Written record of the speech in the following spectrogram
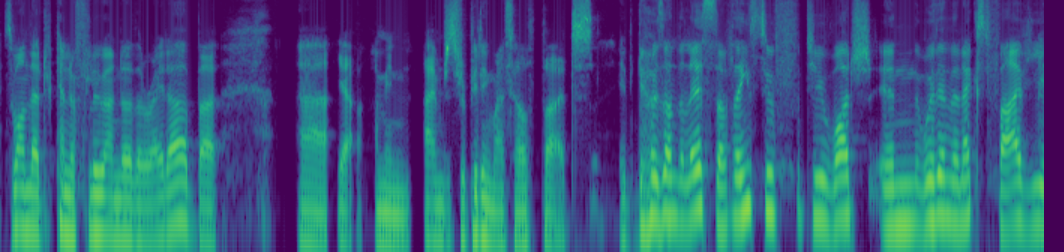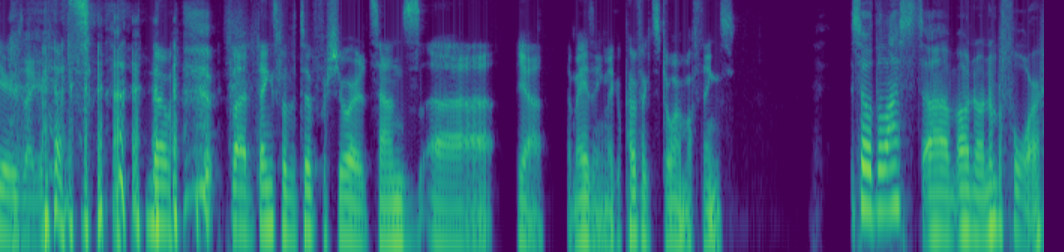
it's one that kind of flew under the radar. But uh, yeah, I mean, I'm just repeating myself, but it goes on the list of things to to watch in within the next five years, I guess. no, but thanks for the tip for sure. It sounds, uh, yeah, amazing, like a perfect storm of things. So the last, um, oh no, number four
